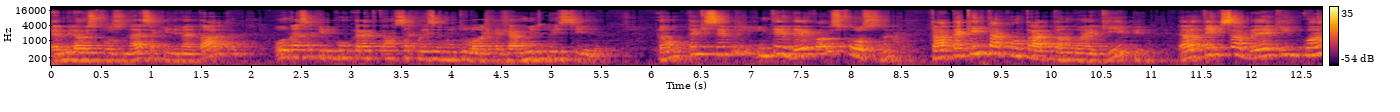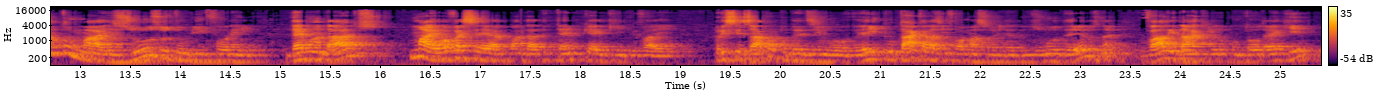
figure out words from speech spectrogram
é melhor esforço nessa aqui de metálica ou nessa aqui de concreto que é uma sequência muito lógica, já muito conhecida? Então tem que sempre entender qual é o esforço, né? Então até quem está contratando uma equipe, ela tem que saber que enquanto mais usos do BIM forem demandados, maior vai ser a quantidade de tempo que a equipe vai precisar para poder desenvolver, imputar aquelas informações dentro dos modelos, né? validar aquilo com toda a equipe,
